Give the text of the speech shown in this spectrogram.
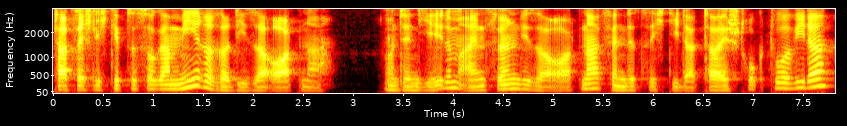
tatsächlich gibt es sogar mehrere dieser Ordner. Und in jedem einzelnen dieser Ordner findet sich die Dateistruktur wieder,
